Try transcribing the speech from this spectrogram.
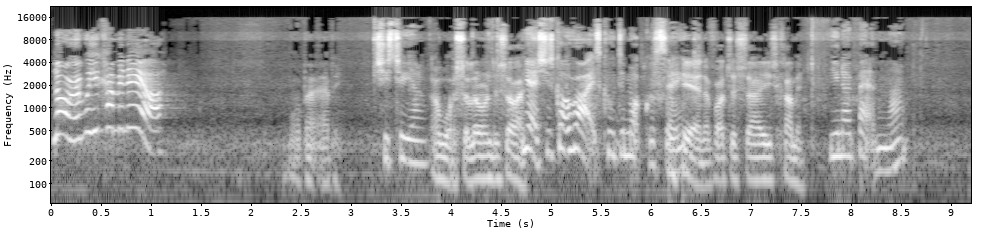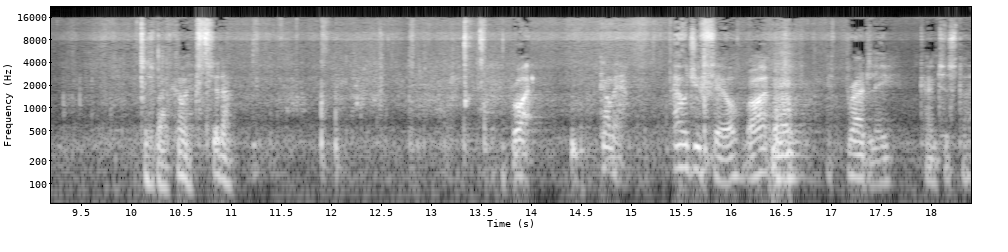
Lauren, will you come in here? What about Abi? She's too young. Oh, what, so Lauren decides? Yeah, she's got a right. It's called democracy. Yeah, and if I just say he's coming. You know better than that. Just back, come here, sit down. Right, come here. How would you feel, right, if Bradley came to stay?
